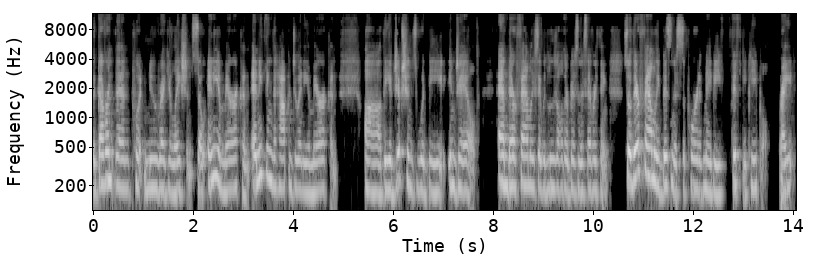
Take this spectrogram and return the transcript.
the government then put new regulations. So any American, anything that happened to any American, uh, the Egyptians would be in jailed and their families, they would lose all their business, everything. So their family business supported maybe 50 people, right?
